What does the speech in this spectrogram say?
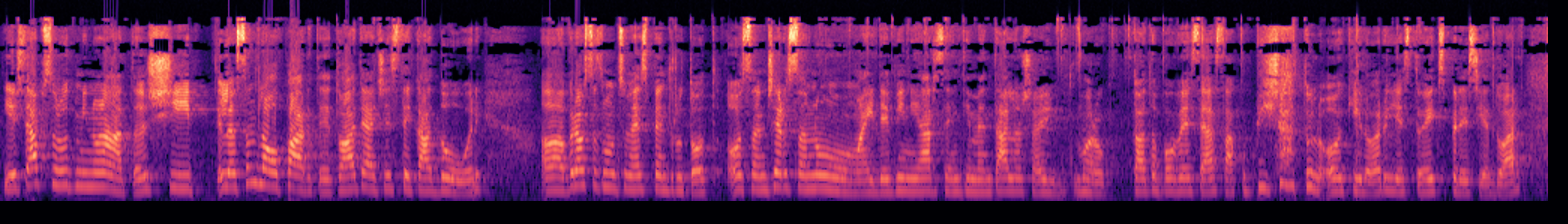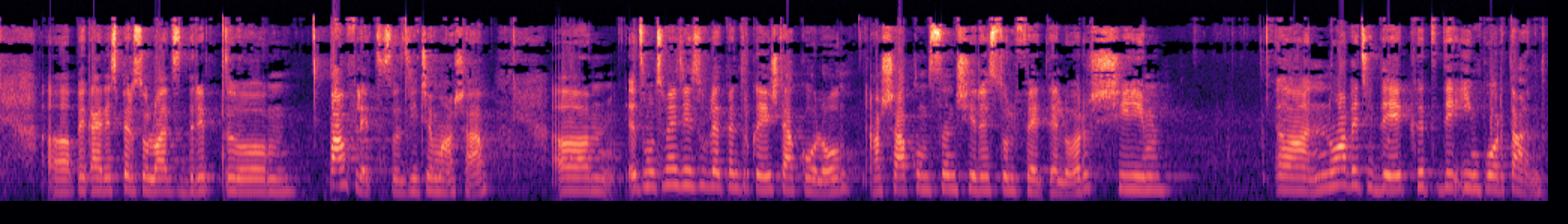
Ești absolut minunată și lăsând la o parte toate aceste cadouri, uh, vreau să-ți mulțumesc pentru tot. O să încerc să nu mai devin iar sentimentală și, mă rog, toată povestea asta cu pișatul ochilor, este o expresie doar, uh, pe care sper să o luați drept uh, pamflet, să zicem așa. Uh, îți mulțumesc din suflet pentru că ești acolo, așa cum sunt și restul fetelor și uh, nu aveți idee cât de important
